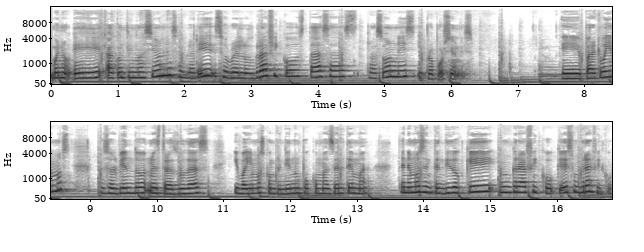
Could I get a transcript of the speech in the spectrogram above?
Bueno, eh, a continuación les hablaré sobre los gráficos, tasas, razones y proporciones. Eh, para que vayamos resolviendo nuestras dudas y vayamos comprendiendo un poco más del tema, tenemos entendido que un gráfico, ¿qué es un gráfico?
